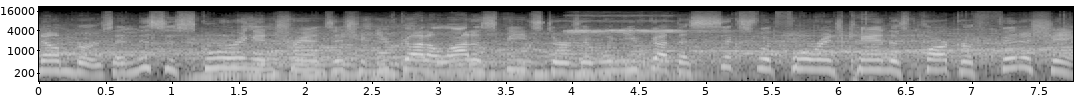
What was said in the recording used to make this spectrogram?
numbers, and this is scoring in transition. You've got a lot of speedsters, and when you've got the six foot four inch Candace Parker finishing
